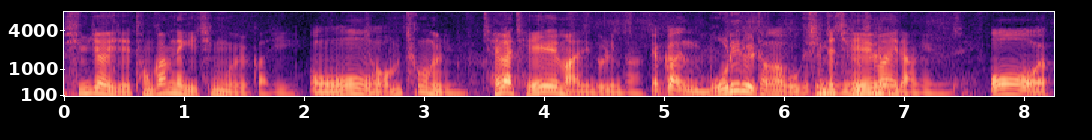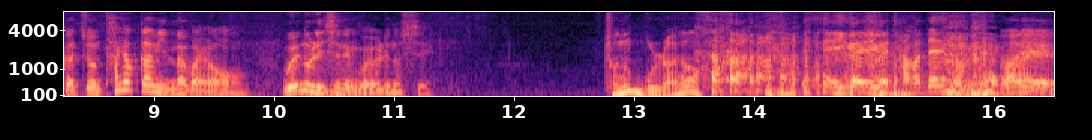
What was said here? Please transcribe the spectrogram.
심지어 이제 동갑내기 친구들까지 저 오, 엄청 놀립니다. 제가 제일 많이 놀림당했어요. 약간 몰이를 당하고 계시는 진짜 분이요 제일 많이 당해요 요새. 어, 약간 좀 타격감이 있나 봐요. 왜 놀리시는 거예요, 리노 씨? 저는 몰라요. 이거 이거 잡아떼는 겁니다. 아, 예.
